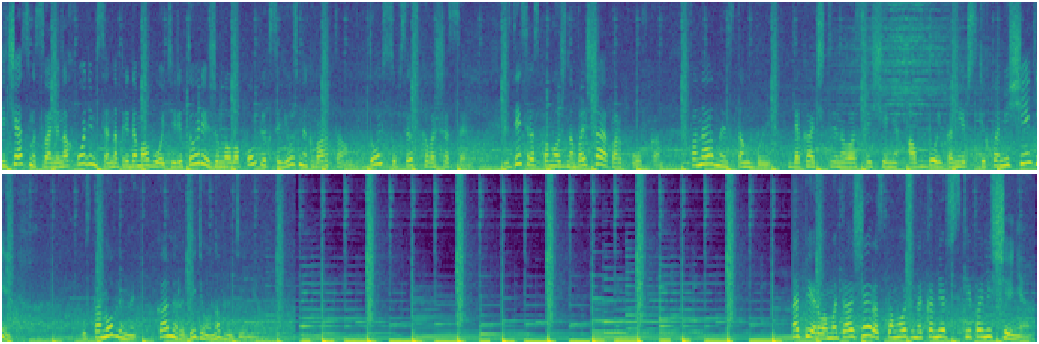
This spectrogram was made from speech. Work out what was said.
Сейчас мы с вами находимся на придомовой территории жилого комплекса «Южный квартал» вдоль Субсесского шоссе. Здесь расположена большая парковка, фонарные столбы для качественного освещения, а вдоль коммерческих помещений установлены камеры видеонаблюдения. На первом этаже расположены коммерческие помещения –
